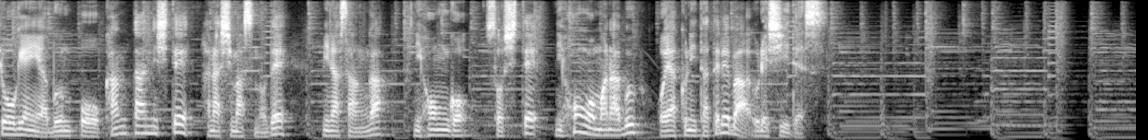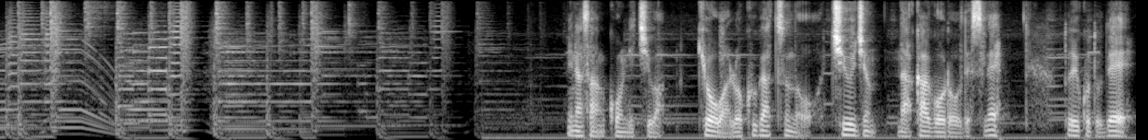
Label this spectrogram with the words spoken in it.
表現や文法を簡単にして話しますので、皆さんが日本語、そして日本を学ぶお役に立てれば嬉しいです。皆さんこんにちは。今日は6月の中旬中頃ですね。ということで、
